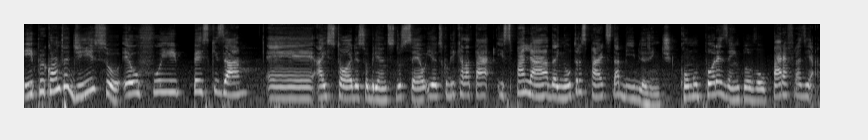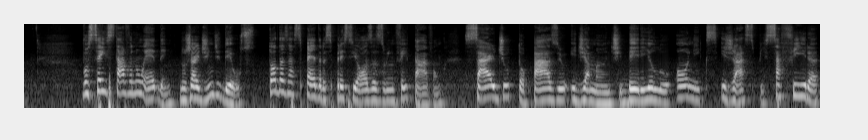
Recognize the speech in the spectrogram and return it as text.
E por conta disso, eu fui pesquisar é, a história sobre antes do céu e eu descobri que ela tá espalhada em outras partes da Bíblia, gente. Como, por exemplo, eu vou parafrasear. Você estava no Éden, no jardim de Deus. Todas as pedras preciosas o enfeitavam: sárdio, topázio e diamante, berilo, ônix e jaspe, safira,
